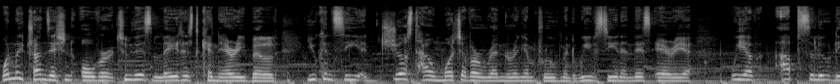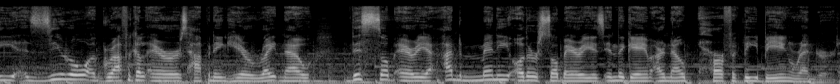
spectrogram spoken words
When we transition over to this latest Canary build, you can see just how much of a rendering improvement we've seen in this area. We have absolutely zero graphical errors happening here right now. This sub area and many other sub areas in the game are now perfectly being rendered.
